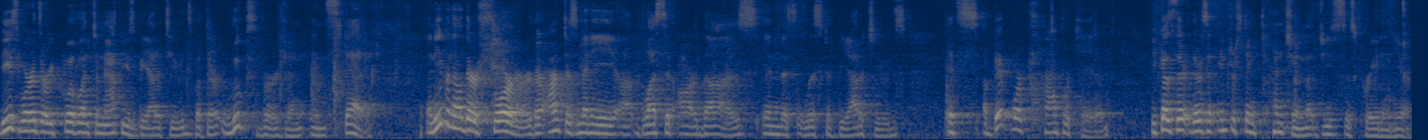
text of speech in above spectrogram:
These words are equivalent to Matthew's Beatitudes, but they're Luke's version instead. And even though they're shorter, there aren't as many uh, blessed are thus in this list of Beatitudes. It's a bit more complicated because there, there's an interesting tension that Jesus is creating here.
